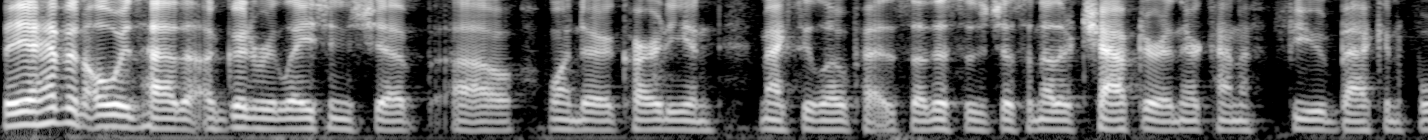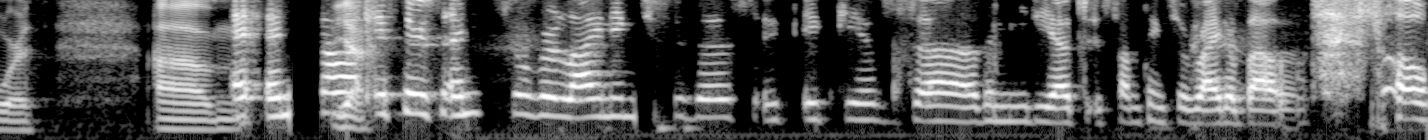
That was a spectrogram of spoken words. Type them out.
they haven't always had a good relationship, uh, Wanda Icardi and Maxi Lopez. So this is just another chapter in their kind of feud back and forth. Um, And, and you know, Yeah. if there's any silver lining to this, it, it gives uh, the media something to write about. so,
